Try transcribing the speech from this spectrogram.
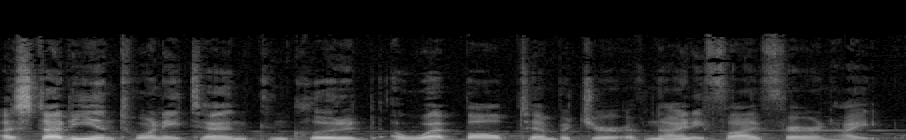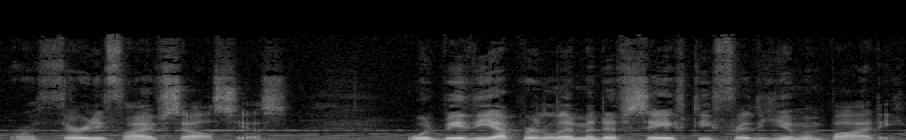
A study in 2010 concluded a wet bulb temperature of 95 Fahrenheit or 35 Celsius would be the upper limit of safety for the human body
